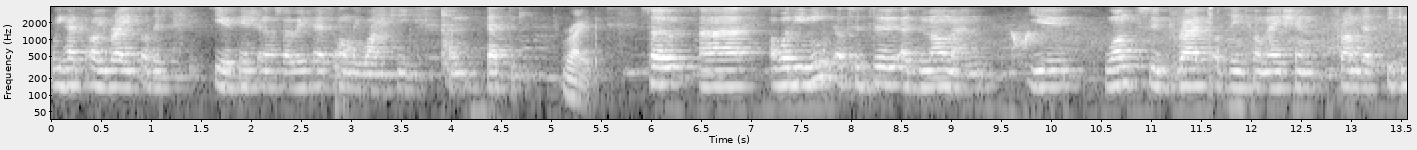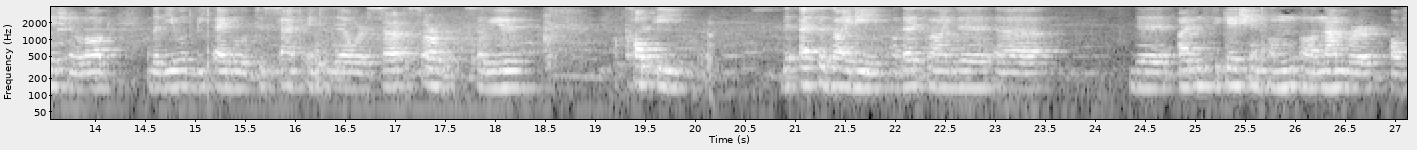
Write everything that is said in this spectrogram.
We had erased all this ignition, so it has only one key, and that's the key. Right. So uh, what you need to do at the moment, you want to grab of the information from that ignition log that you would be able to send into our ser- server. So you copy the SSID, or that's like the uh, the identification on, or number of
